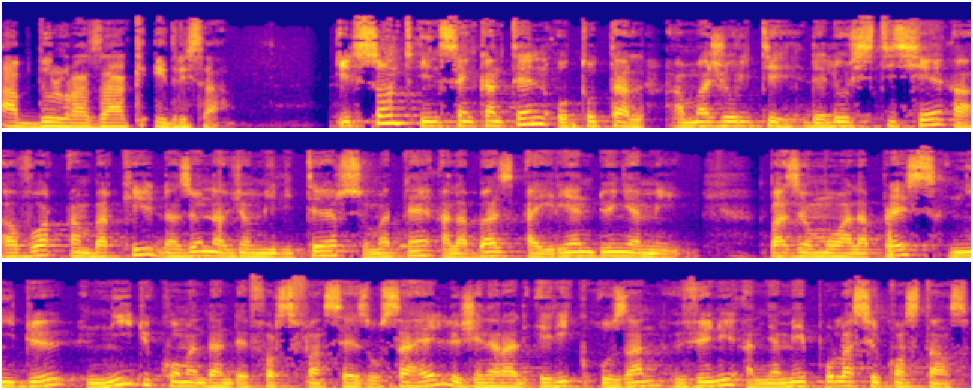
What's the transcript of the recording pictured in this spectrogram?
Abdul Razak Idrissa. Ils sont une cinquantaine au total, en majorité des logisticiens à avoir embarqué dans un avion militaire ce matin à la base aérienne de Niamey. Pas un mot à la presse, ni d'eux, ni du commandant des forces françaises au Sahel, le général Eric Ozan, venu à Niamey pour la circonstance.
